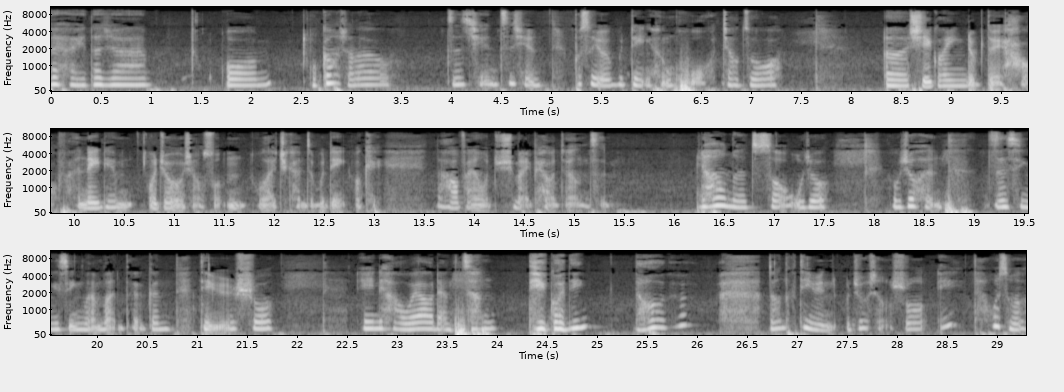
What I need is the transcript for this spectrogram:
嗨嗨，大家，我我刚想到之前之前不是有一部电影很火，叫做呃《邪观音》，对不对？好，反正那天我就想说，嗯，我来去看这部电影，OK。然后反正我就去买票这样子。然后呢，这时候我就我就很 自信心满满的跟店员说：“哎，你好，我要两张铁观音。”然后呢，然后那个店员我就想说：“哎，他为什么？”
